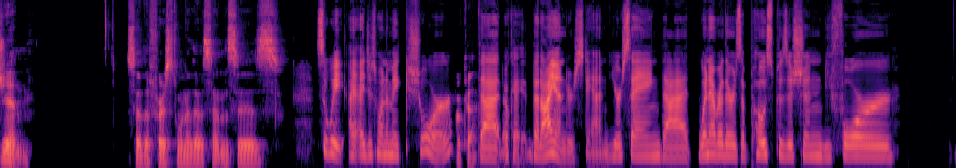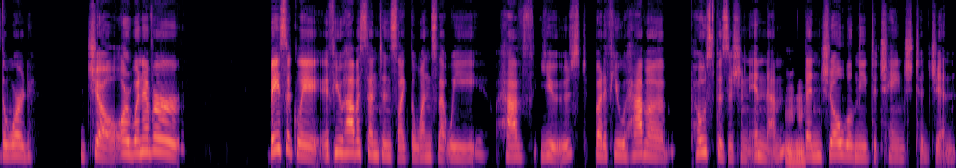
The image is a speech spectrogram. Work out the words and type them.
jin. So the first one of those sentences. So wait, I, I just want to make sure Okay. that okay that I understand. You're saying that whenever there's a postposition before the word Joe, or whenever basically, if you have a sentence like the ones that we have used, but if you have a post position in them, mm-hmm. then Joe will need to change to Jin,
